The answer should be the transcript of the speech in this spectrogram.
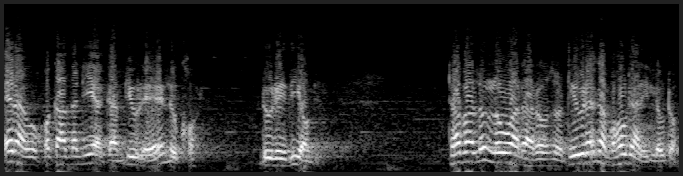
အဲ့ဒါကိုပကာသနိယကံပြုတယ်လို့ခေါ်တယ်လူတွေသိအောင်ပြောဒါဘာလို့လုံးရတာတော့ဆိုဒီဝရကမဟုတ်တာတွေလုံးတော့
